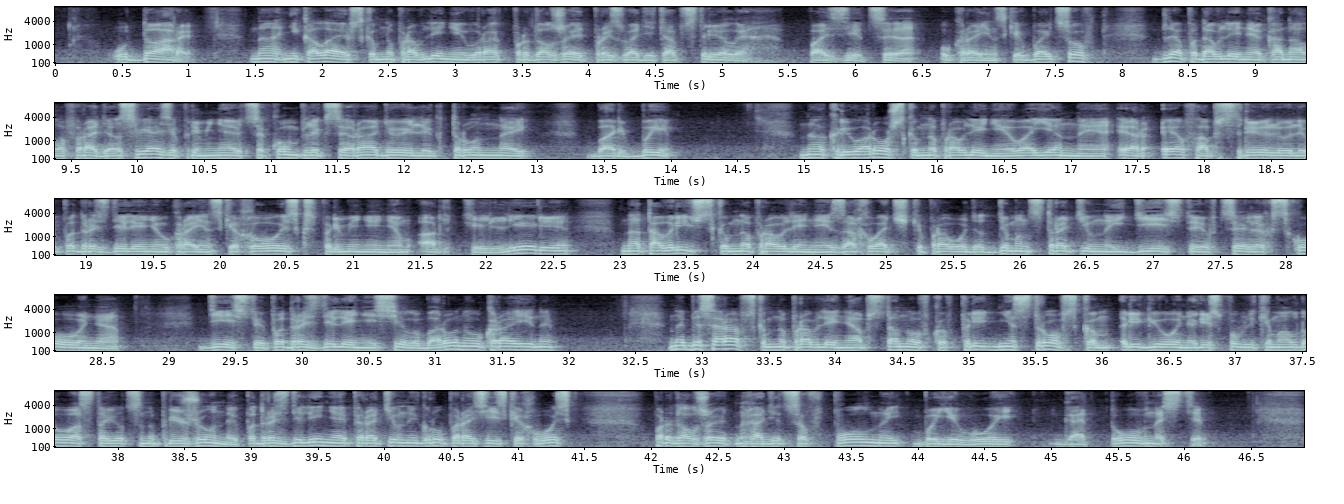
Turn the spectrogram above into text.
удары. На Николаевском направлении враг продолжает производить обстрелы позиции украинских бойцов. Для подавления каналов радиосвязи применяются комплексы радиоэлектронной борьбы – на Криворожском направлении военные РФ обстреливали подразделения украинских войск с применением артиллерии. На Таврическом направлении захватчики проводят демонстративные действия в целях сковывания действий подразделений сил обороны Украины. На Бессарабском направлении обстановка в Приднестровском регионе Республики Молдова остается напряженной. Подразделения оперативной группы российских войск продолжают находиться в полной боевой готовности.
